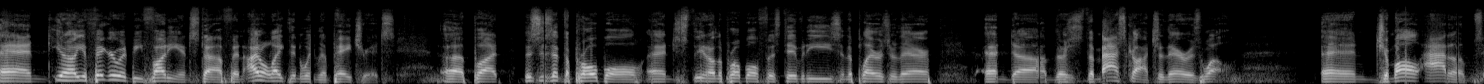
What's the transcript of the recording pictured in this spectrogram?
And you know, you figure it would be funny and stuff. And I don't like the New England Patriots, uh, but this is at the Pro Bowl, and just you know the Pro Bowl festivities, and the players are there, and uh, there's the mascots are there as well. And Jamal Adams,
